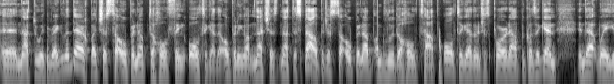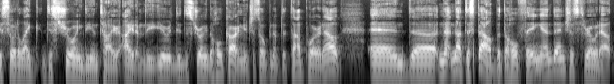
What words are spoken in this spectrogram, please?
uh, not do it regular derech, but just to open up the whole thing altogether, opening up not just not the spout, but just to open up, unglue the whole top altogether, and just pour it out. Because again, in that way, you're sort of like destroying the entire item. The, you're destroying the whole carton. You just open up the top, pour it out, and uh, not not the spout, but the whole thing, and then just throw it out.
